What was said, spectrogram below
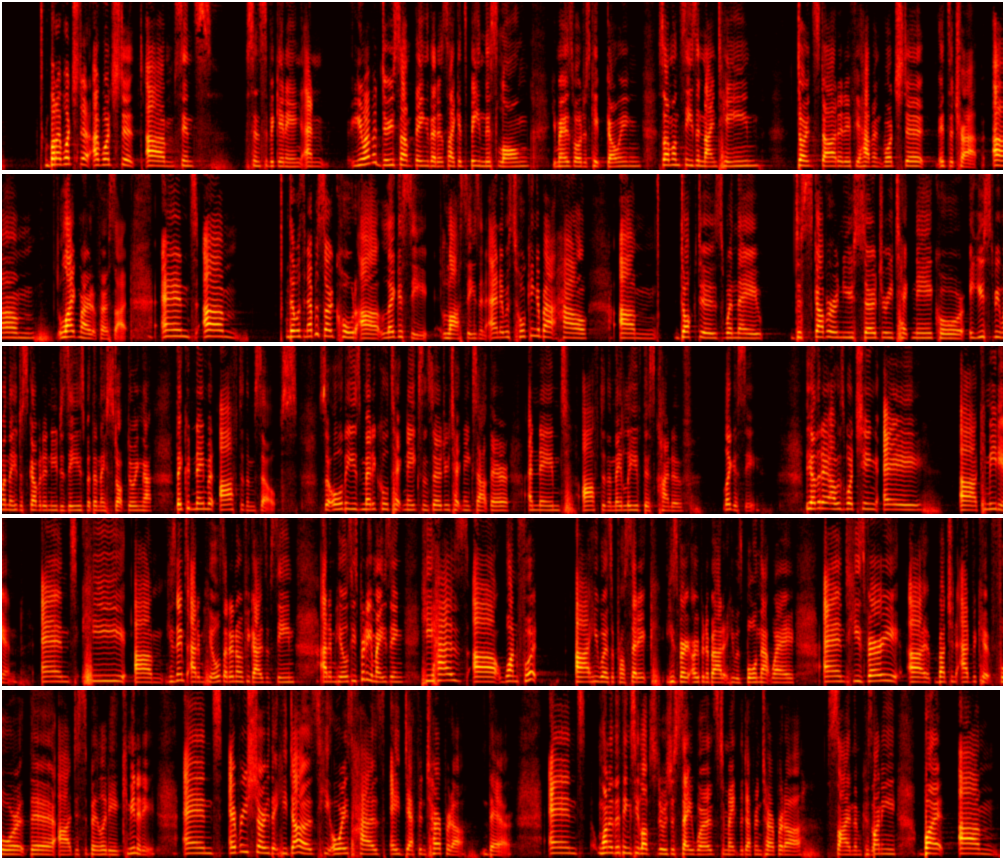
but I've watched it. I've watched it um, since since the beginning, and you ever do something that it's like it's been this long, you may as well just keep going. So I'm on season 19. Don't start it if you haven't watched it. It's a trap. Um, like Married at First Sight, and um, there was an episode called uh, Legacy last season, and it was talking about how um, doctors, when they discover a new surgery technique, or it used to be when they discovered a new disease, but then they stopped doing that, they could name it after themselves. So all these medical techniques and surgery techniques out there are named after them. They leave this kind of legacy. The other day, I was watching a uh, comedian. And he, um, his name's Adam Hills. I don't know if you guys have seen Adam Hills. He's pretty amazing. He has uh, one foot uh, he wears a prosthetic. He's very open about it. He was born that way. And he's very uh, much an advocate for the uh, disability community. And every show that he does, he always has a deaf interpreter there. And one of the things he loves to do is just say words to make the deaf interpreter sign them because it's funny. But um,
